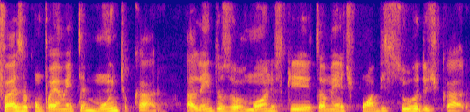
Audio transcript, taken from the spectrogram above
faz acompanhamento é muito caro. Além dos hormônios, que também é tipo um absurdo de caro.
